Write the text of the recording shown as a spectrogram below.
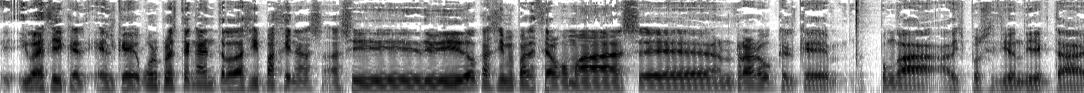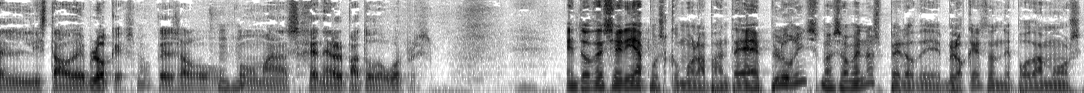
Iba a decir que el, que WordPress tenga entradas y páginas así dividido casi me parece algo más eh, raro que el que ponga a disposición directa el listado de bloques, ¿no? que es algo como más general para todo WordPress. Entonces sería pues como la pantalla de plugins, más o menos, pero de bloques, donde podamos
